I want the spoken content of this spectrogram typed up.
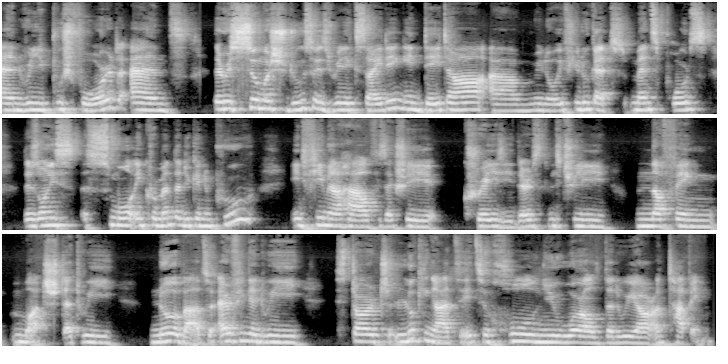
and really push forward. And there is so much to do. So it's really exciting in data. Um, you know, if you look at men's sports, there's only a small increment that you can improve. In female health is actually crazy. There's literally nothing much that we know about. So everything that we start looking at, it's a whole new world that we are untapping.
